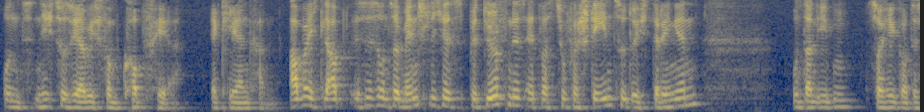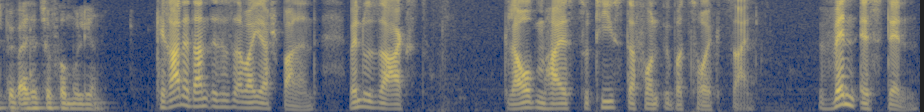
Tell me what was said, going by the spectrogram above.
und nicht so sehr, wie ich es vom Kopf her erklären kann. Aber ich glaube, es ist unser menschliches Bedürfnis, etwas zu verstehen, zu durchdringen und dann eben solche Gottesbeweise zu formulieren. Gerade dann ist es aber ja spannend, wenn du sagst, Glauben heißt zutiefst davon überzeugt sein. Wenn es denn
